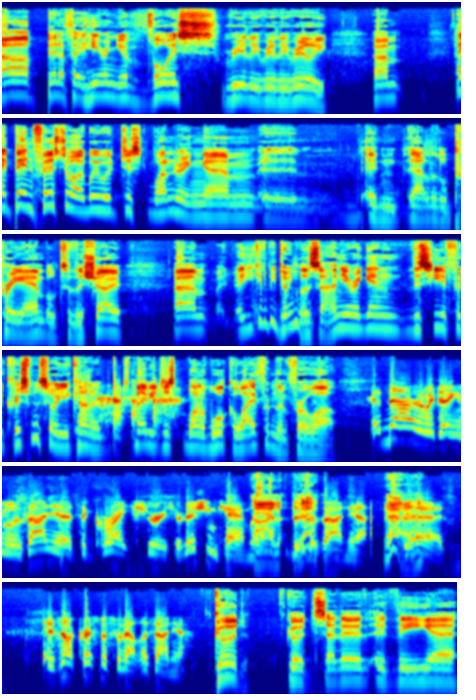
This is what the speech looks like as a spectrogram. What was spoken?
Ah, better for hearing your voice. Really, really, really. Um, hey Ben, first of all, we were just wondering um, uh, in our little preamble to the show. Um, are you going to be doing lasagna again this year for Christmas, or you kind of maybe just want to walk away from them for a while? No, we're doing lasagna. It's a great Shewry tradition, Cam. We I have to do yeah. lasagna. Yeah. It's not Christmas without lasagna. Good, good. So the the uh,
